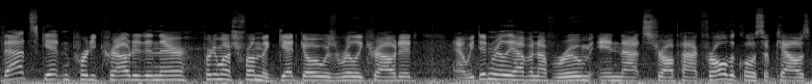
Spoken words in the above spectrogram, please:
that's getting pretty crowded in there. Pretty much from the get-go it was really crowded and we didn't really have enough room in that straw pack for all the close-up cows,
